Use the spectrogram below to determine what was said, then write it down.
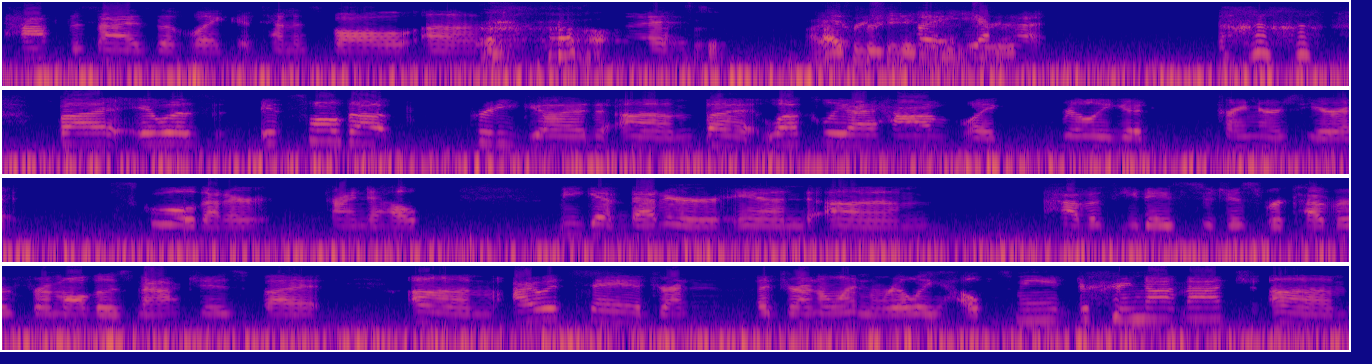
half the size of like a tennis ball. Um, but, I appreciate but, yeah, but it was it swelled up pretty good. Um, but luckily, I have like really good trainers here at school that are trying to help me get better and um, have a few days to just recover from all those matches. But um, I would say adren- adrenaline really helped me during that match. Um,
